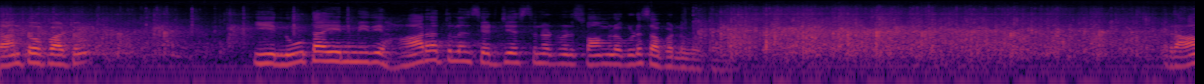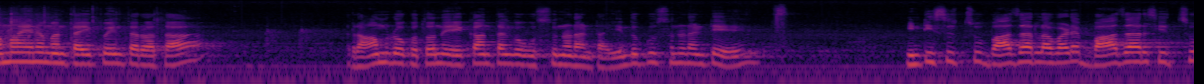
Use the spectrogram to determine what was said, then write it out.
దాంతోపాటు ఈ నూట ఎనిమిది హారతులను సెట్ చేస్తున్నటువంటి స్వాములకు కూడా చప్పట్లు కొట్టాలి రామాయణం అంత అయిపోయిన తర్వాత రాముడు ఒకతోనే ఏకాంతంగా కూర్చున్నాడంట. ఎందుకు కూర్చున్నాడంటే ఇంటి స్విచ్చు బాజార్లో పడే బాజార్ స్విచ్చు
